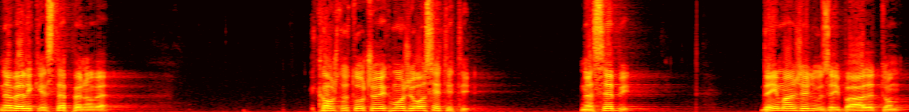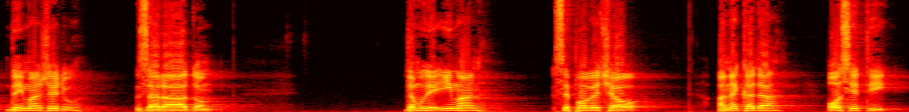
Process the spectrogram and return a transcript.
na velike stepenove. Kao što to čovjek može osjetiti na sebi da ima želju za ibadetom, da ima želju za radom, da mu je iman se povećao, a nekada osjeti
